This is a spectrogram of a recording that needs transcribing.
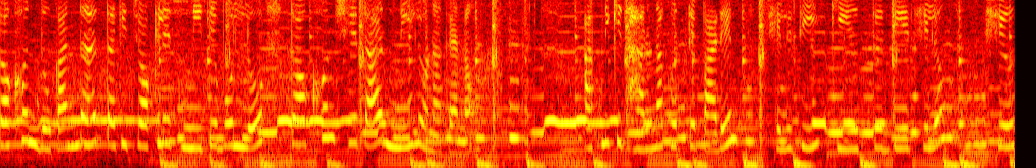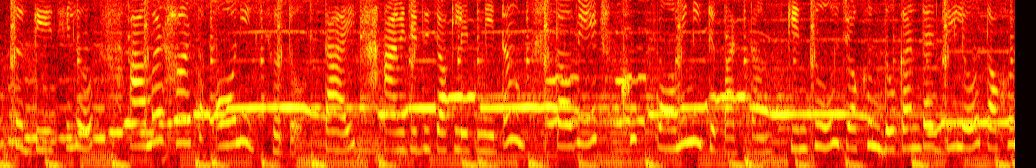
যখন দোকানদার তাকে চকলেট নিতে বলল, তখন সে তা নিল না কেন? আপনি কি ধারণা করতে পারেন ছেলেটি কি উত্তর দিয়েছিল? সে উত্তর দিয়েছিল, আমার হাত অনেক ছোট, তাই আমি যদি চকলেট নিতাম, তবে খুব কমই নিতে পারতাম। কিন্তু যখন দোকানদার দিল, তখন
